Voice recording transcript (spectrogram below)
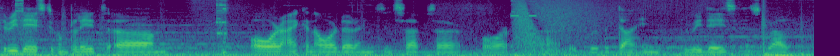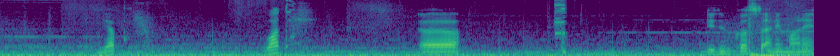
Three days to complete. Um, or I can order an interceptor for uh, it will be done in three days as well. Yep. What? Uh, didn't cost any money.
